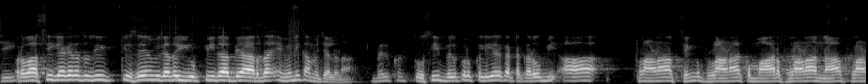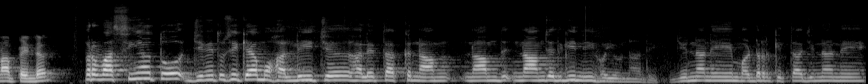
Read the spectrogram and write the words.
ਜੀ। ਪ੍ਰਵਾਸੀ ਕਹਿ ਕੇ ਤਾਂ ਤੁਸੀਂ ਕਿਸੇ ਨੂੰ ਵੀ ਕਹਦੋ ਯੂਪੀ ਦਾ ਬਿਹਾਰ ਦਾ ਐਵੇਂ ਨਹੀਂ ਕੰਮ ਚੱਲਣਾ। ਬਿਲਕੁਲ। ਤੁਸੀਂ ਬਿਲਕੁਲ ਕਲੀਅਰ ਕੱਟ ਕਰੋ ਵੀ ਆ ਫਲਾਣਾ ਸਿੰਘ ਫਲਾਣਾ ਕੁਮਾਰ ਫਲਾਣਾ ਨਾਂ ਫਲਾਣਾ ਪਿੰਡ। ਪ੍ਰਵਾਸੀਆਂ ਤੋਂ ਜਿਵੇਂ ਤੁਸੀਂ ਕਿਹਾ ਮੋਹਾਲੀ 'ਚ ਹਲੇ ਤੱਕ ਨਾਮ ਨਾਮ ਨਾਮਜ਼ਦਗੀ ਨਹੀਂ ਹੋਈ ਉਹਨਾਂ ਦੀ। ਜਿਨ੍ਹਾਂ ਨੇ ਮਰਡਰ ਕੀਤਾ ਜਿਨ੍ਹਾਂ ਨੇ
